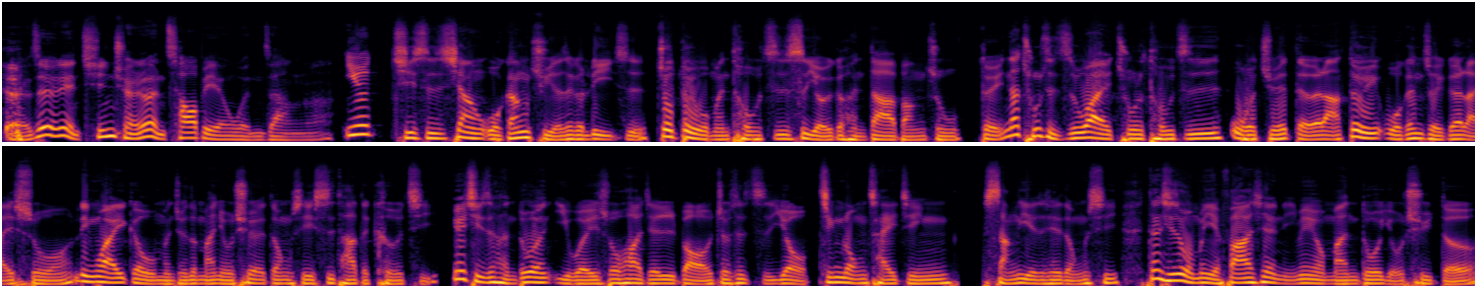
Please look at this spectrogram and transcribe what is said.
对，这有点侵权，有点抄别人文章啊。因为其实像我刚举的这个例子，就对我们投资是有一个很大的帮助。对，那除此之外，除了投资，我觉得啦，对于我跟嘴哥来说，另外一个我们觉得蛮有趣的东西是它的科技。因为其实很多人以为说《华尔街日报》就是只有金融、财经、商业这些东西，但其实我们也发现里面有蛮多有趣的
